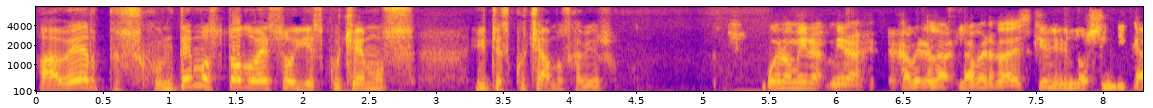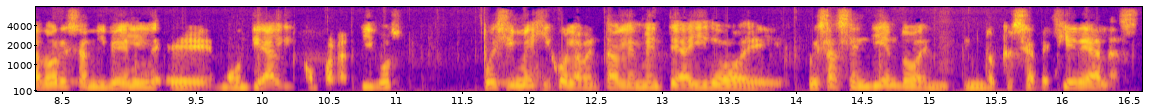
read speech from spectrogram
A ver, pues juntemos todo eso y escuchemos, y te escuchamos, Javier. Bueno, mira, mira, Javier, la, verdad es que los indicadores a nivel eh, mundial y comparativos, pues sí, México lamentablemente ha ido eh, pues ascendiendo en, lo que se refiere a las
